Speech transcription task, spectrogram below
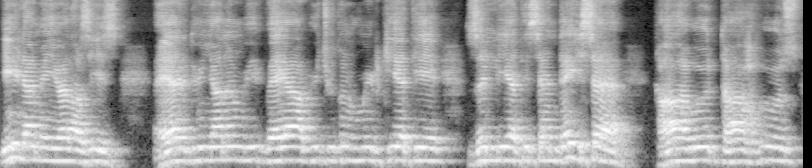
İlem eyvel aziz. Eğer dünyanın veya vücudun mülkiyeti, zilliyeti sende ise taahhüt, tahfuz,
